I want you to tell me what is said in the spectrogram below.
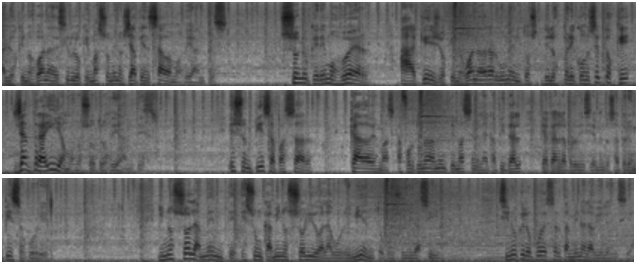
a los que nos van a decir lo que más o menos ya pensábamos de antes. Solo queremos ver a aquellos que nos van a dar argumentos de los preconceptos que ya traíamos nosotros de antes. Eso empieza a pasar cada vez más, afortunadamente más en la capital que acá en la provincia de Mendoza, pero empieza a ocurrir. Y no solamente es un camino sólido al aburrimiento consumir así, sino que lo puede ser también a la violencia.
